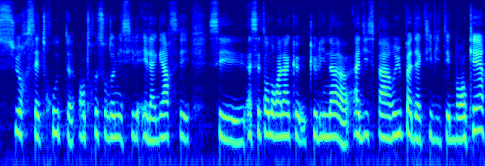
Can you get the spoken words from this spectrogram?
sur cette route entre son domicile et la gare. C'est à cet endroit-là que, Lina a disparu. Pas d'activité bancaire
